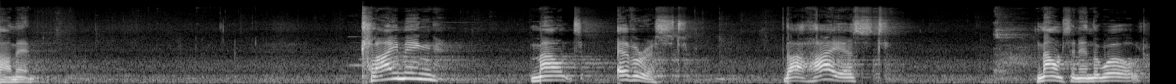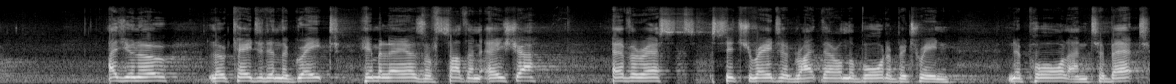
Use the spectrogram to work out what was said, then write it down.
Amen. Climbing Mount Everest, the highest mountain in the world as you know, located in the great Himalayas of southern Asia. Everest, situated right there on the border between Nepal and Tibet.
